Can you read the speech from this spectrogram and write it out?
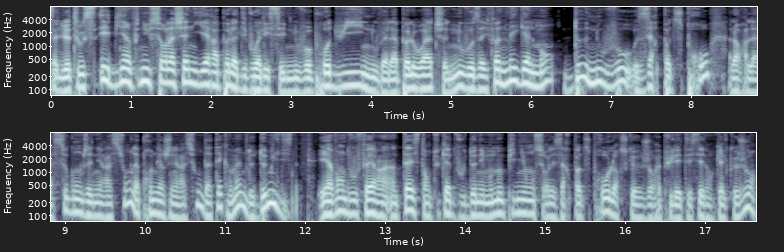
Salut à tous et bienvenue sur la chaîne. Hier, Apple a dévoilé ses nouveaux produits, nouvelle Apple Watch, nouveaux iPhones, mais également de nouveaux AirPods Pro. Alors, la seconde génération, la première génération datait quand même de 2019. Et avant de vous faire un test, en tout cas de vous donner mon opinion sur les AirPods Pro lorsque j'aurai pu les tester dans quelques jours,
